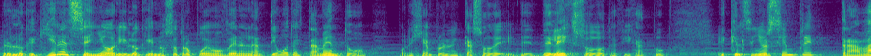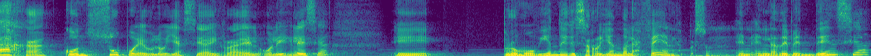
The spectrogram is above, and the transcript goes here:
Pero lo que quiere el Señor y lo que nosotros podemos ver en el Antiguo Testamento, por ejemplo, en el caso del Éxodo, te fijas tú, es que el Señor siempre trabaja con su pueblo, ya sea Israel o la iglesia, eh, promoviendo y desarrollando la fe en las personas, en, la dependencia,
